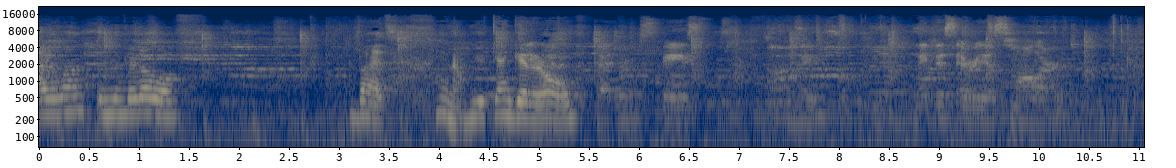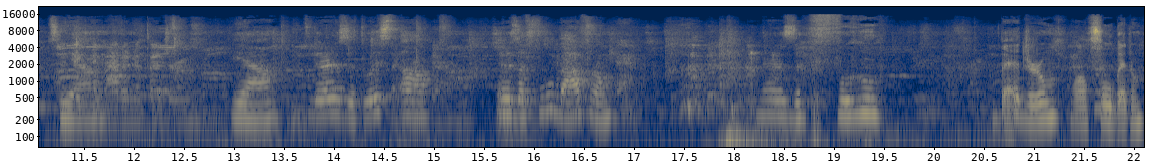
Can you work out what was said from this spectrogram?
island in the middle of but you know, you can't get it all. Bedroom space. They, you know, made this area smaller so Yeah. they can add in a bedroom. Yeah. There's at least Like uh right there. There's a full bathroom. There's a full bedroom. Well, full bedroom.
